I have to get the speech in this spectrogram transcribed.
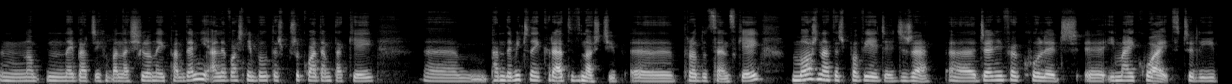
no, najbardziej chyba nasilonej pandemii, ale właśnie był też przykładem takiej pandemicznej kreatywności e, producenckiej. Można też powiedzieć, że e, Jennifer Coolidge e, i Mike White, czyli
